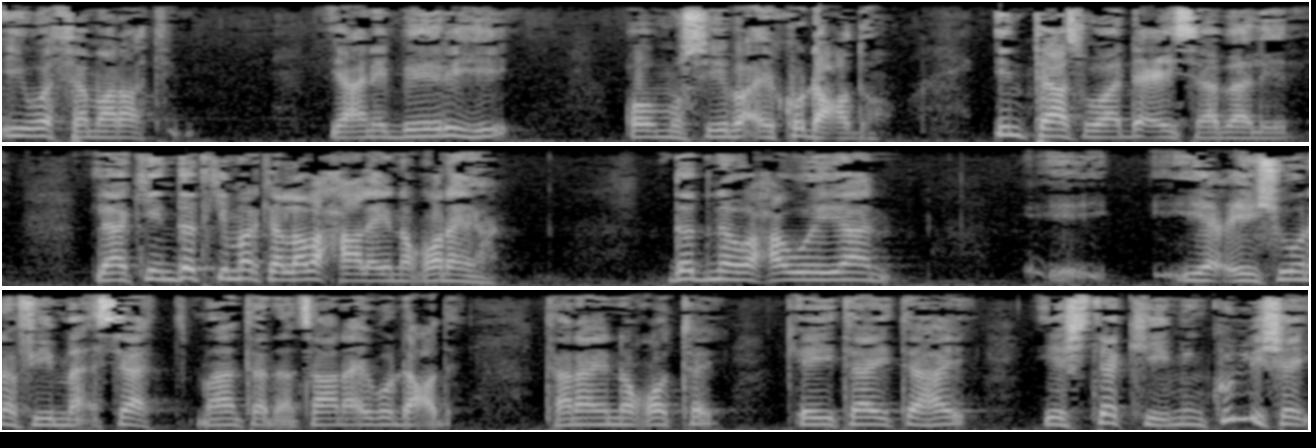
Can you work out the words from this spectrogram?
iyo wathamaraati yacni beerihii oo musiibo ay ku dhacdo. Intaas waa dhacaysaa baa layidhi laakiin dadkii marka laba xaal ay noqonayaan dadna waxa weeyaan yaciishuuna fi ma'saat maanta saana igu dhacday tanay noqotay kaytay tahay yashtaki min kuli shay.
